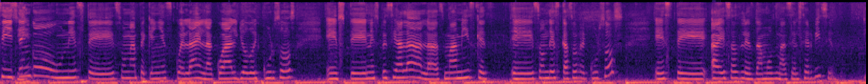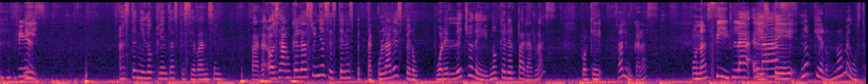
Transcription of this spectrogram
Sí, Sí. tengo un este es una pequeña escuela en la cual yo doy cursos este en especial a las mamis que eh, son de escasos recursos. Este a esas les damos más el servicio. Fíjense. ¿Has tenido clientas que se van sin pagar? O sea, aunque las uñas estén espectaculares, pero por el hecho de no querer pagarlas, porque salen caras. Unas. Sí, la, Este, no quiero, no me gusta.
